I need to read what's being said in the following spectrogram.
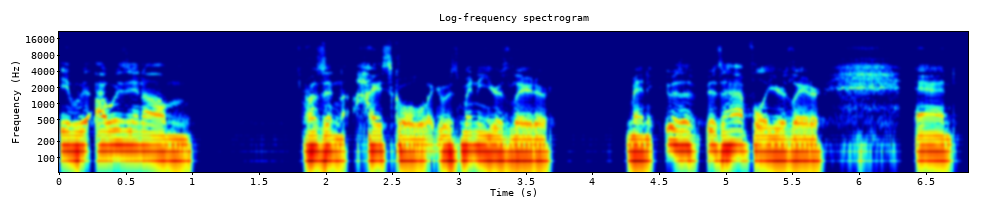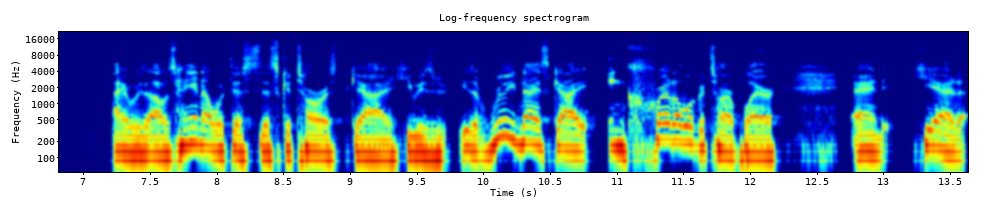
it was I was in um, I was in high school. Like it was many years later. Many it was a, it was a handful of years later, and I was I was hanging out with this this guitarist guy. He was he's a really nice guy, incredible guitar player, and he had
